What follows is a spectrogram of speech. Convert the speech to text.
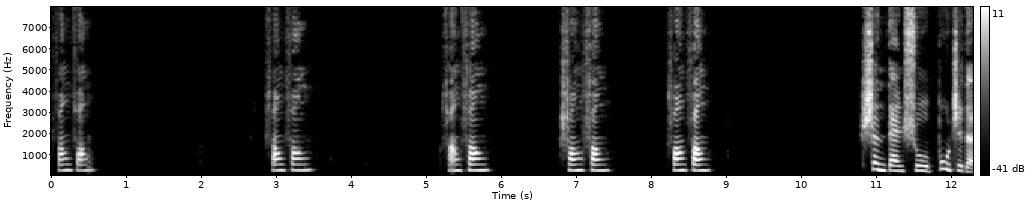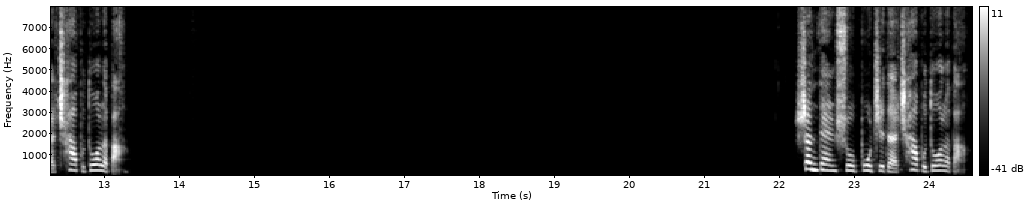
芳芳，芳芳。芳芳，芳芳，芳芳，圣诞树布置的差不多了吧？圣诞树布置的差不多了吧？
